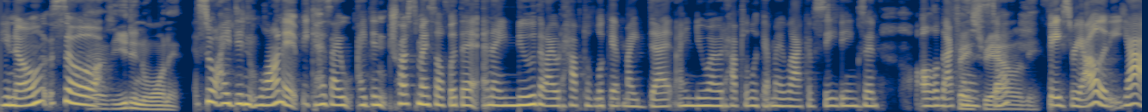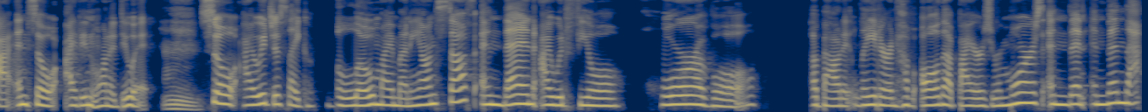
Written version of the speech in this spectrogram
You know? So you didn't want it. so I didn't want it because I I didn't trust myself with it and I knew that I would have to look at my debt. I knew I would have to look at my lack of savings and all of that kind of Face stuff. Face reality. Yeah. And so I didn't want to do it. Mm. So I would just like blow my money on stuff and then I would feel horrible about it later and have all that buyer's remorse and then and then that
